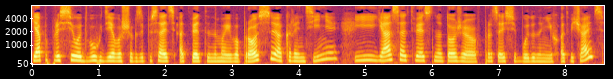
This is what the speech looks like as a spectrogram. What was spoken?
я попросила двух девушек записать ответы на мои вопросы о карантине, и я, соответственно, тоже в процессе буду на них отвечать.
